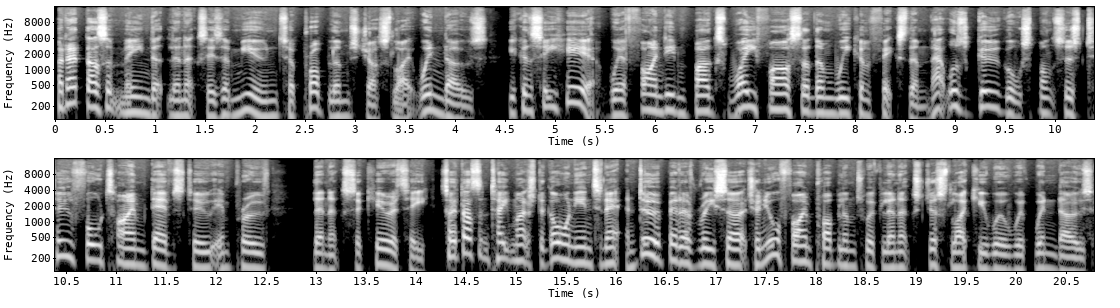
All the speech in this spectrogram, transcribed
But that doesn't mean that Linux is immune to problems just like Windows. You can see here, we're finding bugs way faster than we can fix them. That was Google sponsors two full-time devs to improve Linux security. So it doesn't take much to go on the internet and do a bit of research and you'll find problems with Linux just like you will with Windows.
